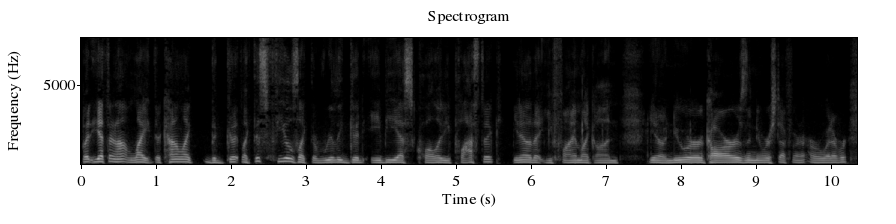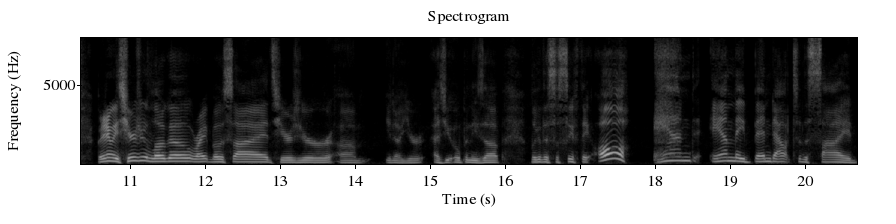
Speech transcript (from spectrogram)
but yet they're not light. They're kind of like the good, like this feels like the really good ABS quality plastic, you know, that you find like on, you know, newer cars and newer stuff or, or whatever. But anyways, here's your logo, right? Both sides. Here's your, um, you know, your, as you open these up, look at this. Let's see if they, oh, and, and they bend out to the side.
